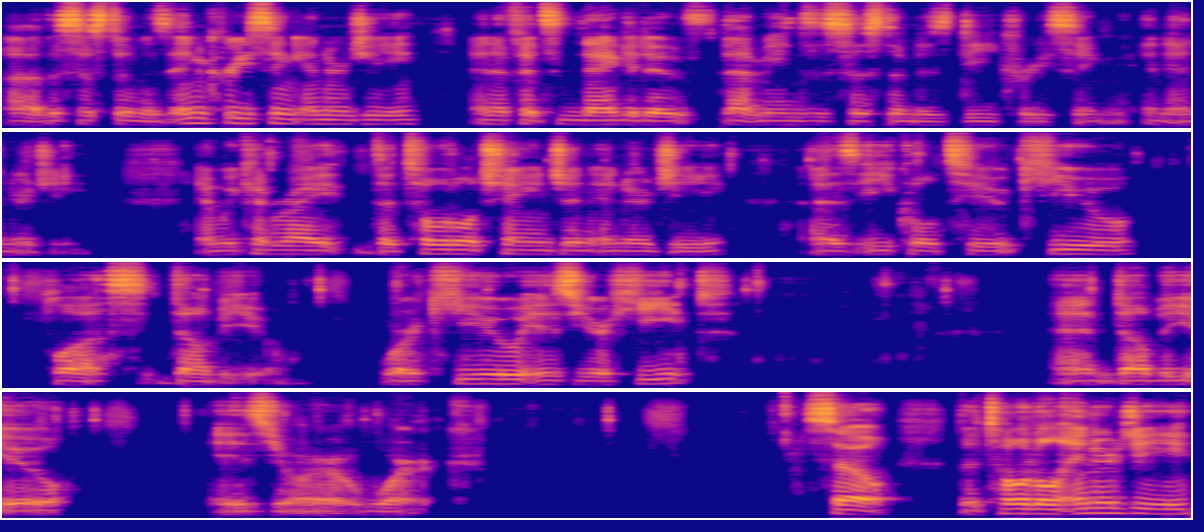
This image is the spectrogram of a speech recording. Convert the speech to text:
uh, the system is increasing energy. And if it's negative, that means the system is decreasing in energy. And we can write the total change in energy as equal to Q plus W, where Q is your heat and W is your work. So the total energy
